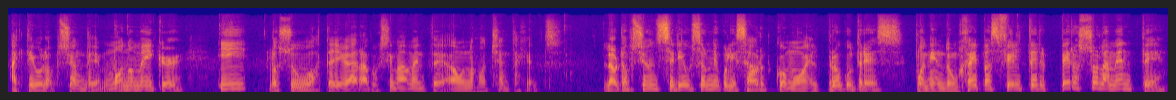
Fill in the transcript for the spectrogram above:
activo la opción de Mono Maker y lo subo hasta llegar aproximadamente a unos 80 Hz. La otra opción sería usar un ecualizador como el Pro Q3, poniendo un High Pass Filter, pero solamente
